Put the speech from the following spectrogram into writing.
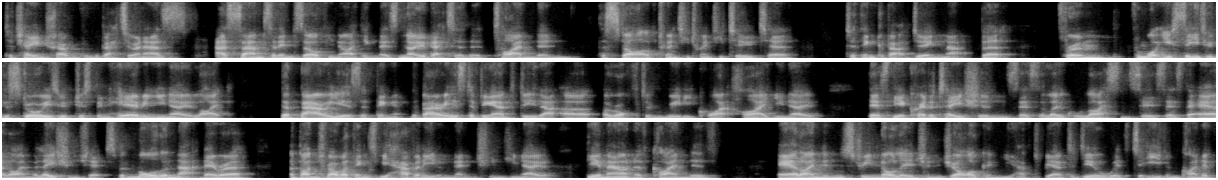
to change travel for the better. And as as Sam said himself, you know, I think there's no better the time than the start of 2022 to to think about doing that. But from from what you see through the stories we've just been hearing, you know, like the barriers of being the barriers to being able to do that are, are often really quite high. You know, there's the accreditations, there's the local licenses, there's the airline relationships, but more than that, there are a bunch of other things we haven't even mentioned, you know, the amount of kind of airline industry knowledge and jargon you have to be able to deal with to even kind of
